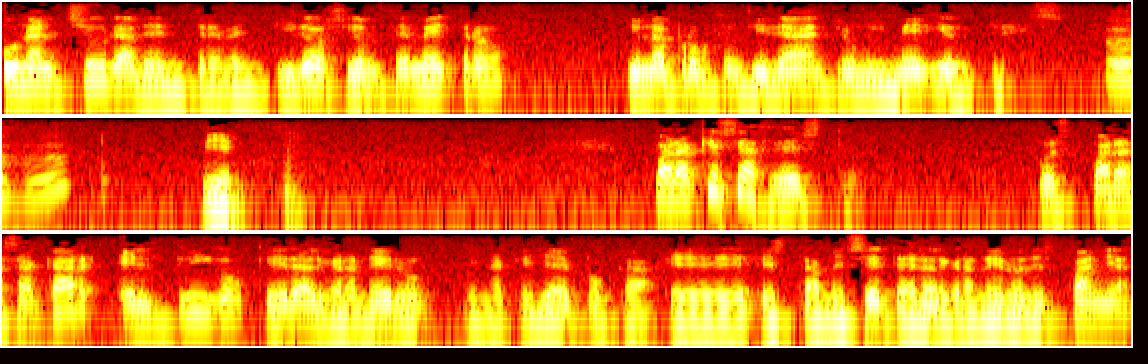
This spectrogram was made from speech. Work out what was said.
una anchura de entre 22 y 11 metros y una profundidad entre uno y medio y 3. Bien. ¿Para qué se hace esto? Pues para sacar el trigo, que era el granero, en aquella época eh, esta meseta era el granero de España,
